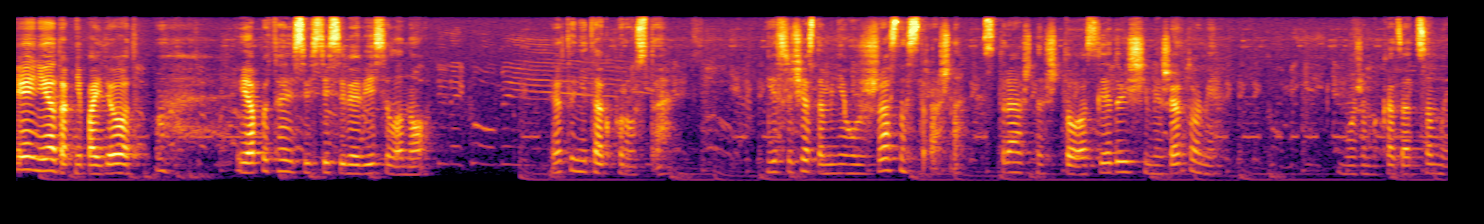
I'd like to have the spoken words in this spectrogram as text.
Нет, так не пойдет. Я пытаюсь вести себя весело, но это не так просто. Если честно, мне ужасно страшно. Страшно, что следующими жертвами можем оказаться мы.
